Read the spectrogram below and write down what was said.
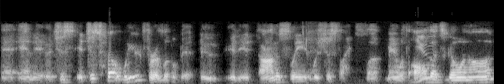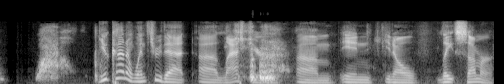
and, and it just it just felt weird for a little bit, dude. It, it honestly it was just like fuck, man. With all You- that's going on, wow. You kind of went through that uh, last year um, in you know late summer.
